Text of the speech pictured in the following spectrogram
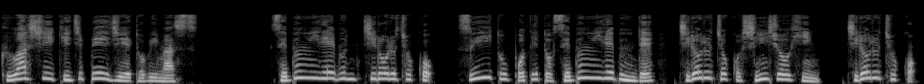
詳しい記事ページへ飛びます。セブンイレブンチロルチョコ、スイートポテトセブンイレブンでチロルチョコ新商品、チロルチョコ、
